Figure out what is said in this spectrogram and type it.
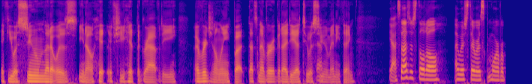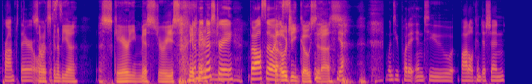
if you assume that it was, you know, hit if she hit the gravity originally, but that's never a good idea to assume anything. Yeah, so that's just a little I wish there was more of a prompt there. So it's going to be a, a scary mystery it's gonna be a mystery. But also I The just, OG ghosted us. Yeah. Once you put it into bottle condition,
